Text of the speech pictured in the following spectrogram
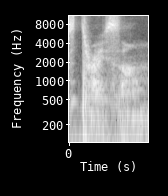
let's try some.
